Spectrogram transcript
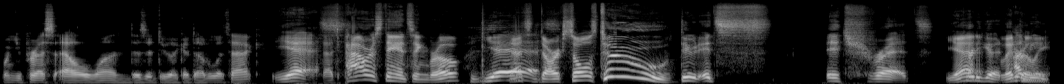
When you press L1, does it do like a double attack? yes That's power stancing, bro. yeah That's Dark Souls 2. dude it's it shreds Yeah, Pretty good. I Literally. mean,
